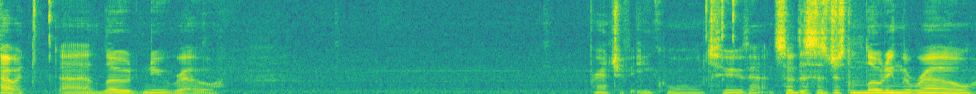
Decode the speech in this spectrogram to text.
Oh, it, uh, load new row. Branch of equal to that. So this is just loading the row.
